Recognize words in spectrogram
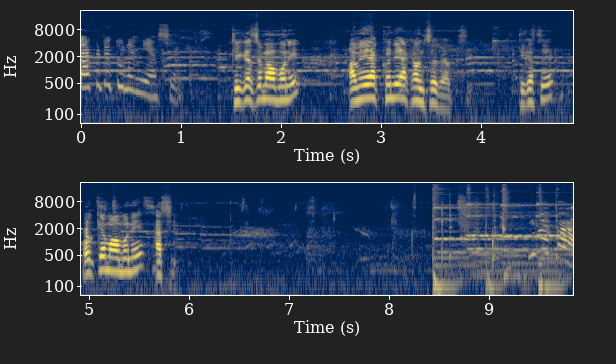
টাকাটা তুলে নিয়ে আসেন। ঠিক আছে মামনি। আমি এক্ষুনি অ্যাকাউন্টসে যাচ্ছি। ঠিক আছে? ওকে মামনি আসি। কি ব্যাপার?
